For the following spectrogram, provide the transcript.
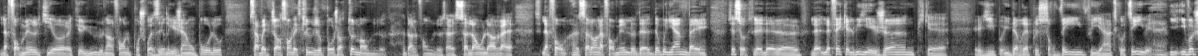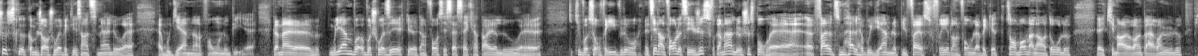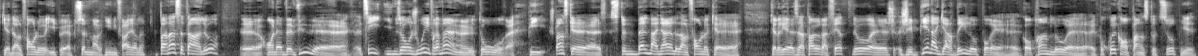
la formule qu'il a, a eu, dans le fond, pour choisir les gens ou pas, là, ça va être genre son excuse pour genre tout le monde, dans le fond. selon, leur, euh, la selon la formule de, William, ben, c'est ça. Le, le, fait que lui est jeune, puis il, devrait plus survivre. Puis, en tout cas, il, il, va juste comme genre jouer avec les sentiments là, à, William, dans le fond. Là, puis, euh, euh, William va, choisir que, dans le fond, c'est sa secrétaire là, euh, qui, va survivre. Là. Mais tu sais, dans le fond, c'est juste vraiment là, juste pour faire du mal à William, puis le faire souffrir, dans le fond, avec tout son monde alentour là, qui meurt un par un. Là, puis que, dans le fond, là, il peut absolument rien y faire. Là. Pendant ce temps-là, on avait vu, tu sais, ils nous ont joué vraiment un tour. Puis je pense que c'est une belle manière, dans le fond, là, que que le réalisateur a fait. Là, euh, j'ai bien regardé là, pour comprendre là, pourquoi qu'on pense tout ça. Puis,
